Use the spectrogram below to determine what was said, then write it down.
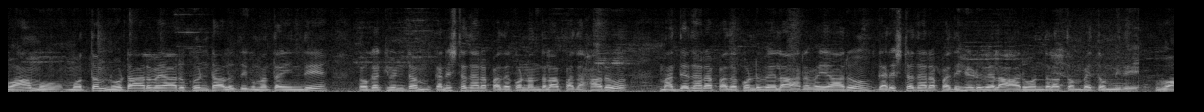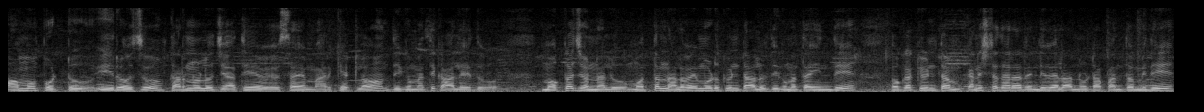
వాము మొత్తం నూట అరవై ఆరు క్వింటాలు దిగుమతి అయింది. ఒక క్వింటం కనిష్ట ధర పదకొండు వందల పదహారు మధ్య ధర పదకొండు వేల అరవై ఆరు గరిష్ట ధర పదిహేడు వేల ఆరు వందల తొంభై తొమ్మిది. వాము పొట్టు. ఈరోజు కర్నూలు జాతీయ వ్యవసాయ మార్కెట్లో దిగుమతి కాలేదు. మొక్కజొన్నలు. మొత్తం నలభై మూడు క్వింటాలు దిగుమతి అయింది. ఒక క్వింటం కనిష్ట ధర రెండు వేల నూట పంతొమ్మిది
